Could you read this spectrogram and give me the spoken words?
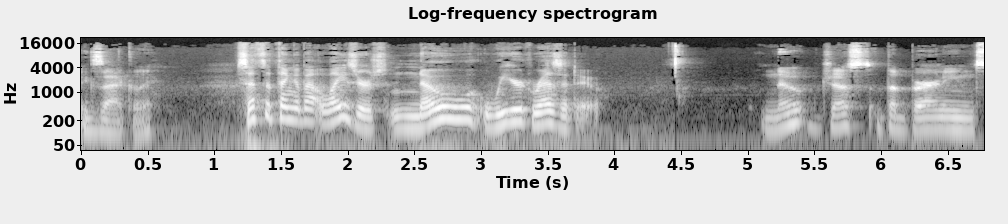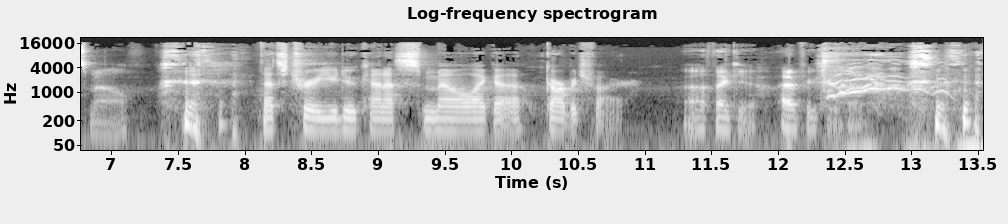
Exactly. So that's the thing about lasers no weird residue. Nope, just the burning smell. that's true. You do kind of smell like a garbage fire. Uh, thank you. I appreciate that.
